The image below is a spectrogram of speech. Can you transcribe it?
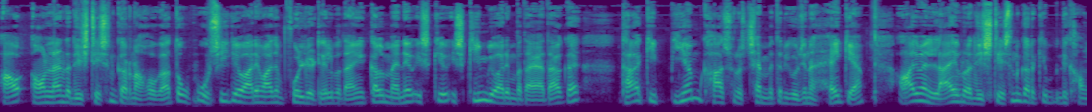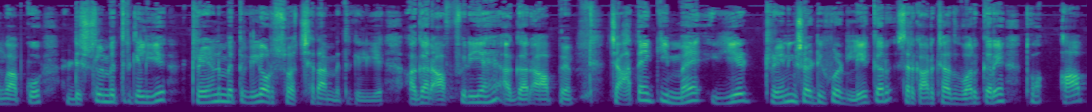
ऑनलाइन रजिस्ट्रेशन करना होगा तो उसी के बारे में आज हम फुल डिटेल बताएँगे। कल मैंने इसके स्कीम के बारे में बताया था कि था कि पीएम खास सुरक्षा मित्र योजना है क्या? आज मैं लाइव रजिस्ट्रेशन करके दिखाऊँगा आपको डिजिटल मित्र के लिए ट्रेन मित्र के लिए और स्वच्छता मित्र के लिए। अगर आप फ्री हैं, अगर आप चाहते हैं कि मैं ये ट्रेनिंग सर्टिफिकेट लेकर सरकार के साथ वर्क करें तो आप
